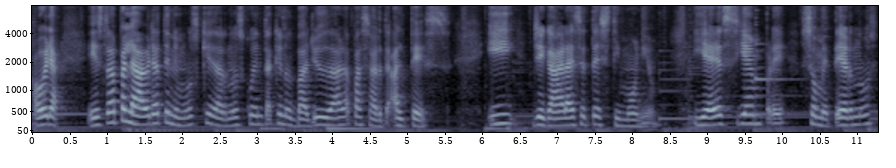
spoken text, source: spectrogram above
Ahora, esta palabra tenemos que darnos cuenta que nos va a ayudar a pasar al test y llegar a ese testimonio. Y es siempre someternos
